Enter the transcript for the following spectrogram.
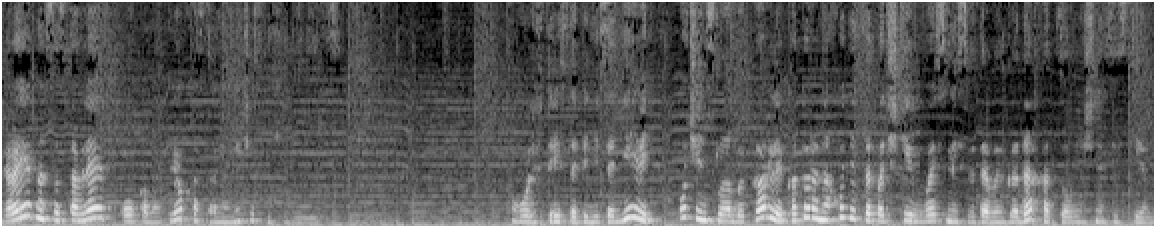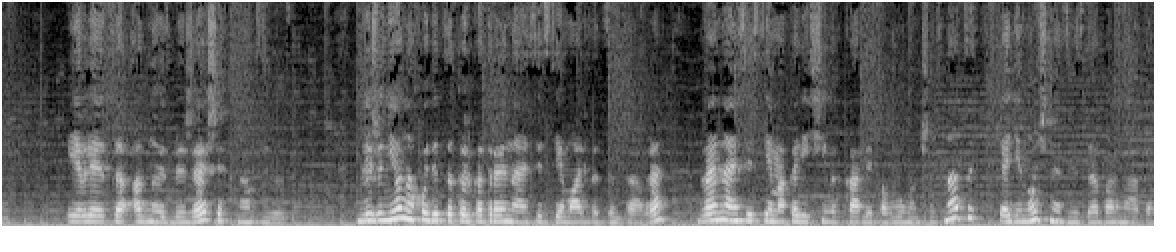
вероятно, составляет около трех астрономических единиц. Вольф-359 – очень слабый карлик, который находится почти в 8 световых годах от Солнечной системы и является одной из ближайших к нам звезд. Ближе нее находится только тройная система Альфа Центавра, двойная система коричневых карликов Луман-16 и одиночная звезда Барната.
